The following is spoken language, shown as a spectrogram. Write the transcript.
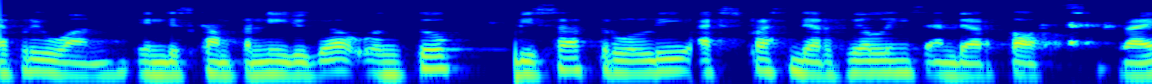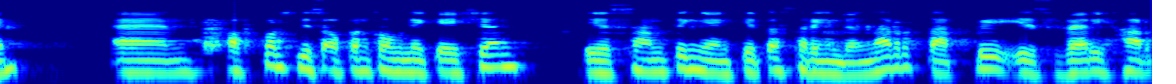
everyone in this company juga untuk bisa truly express their feelings and their thoughts, right? And of course this open communication is something yang kita sering dengar tapi is very hard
